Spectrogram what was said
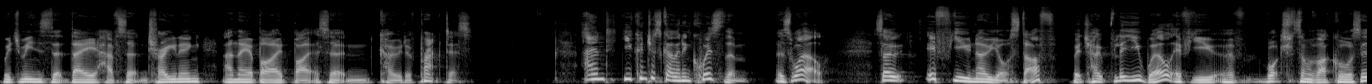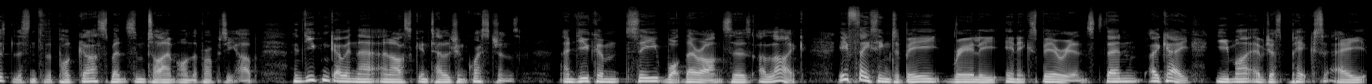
which means that they have certain training and they abide by a certain code of practice. And you can just go in and quiz them as well. So if you know your stuff, which hopefully you will if you have watched some of our courses, listened to the podcast, spent some time on the Property Hub, and you can go in there and ask intelligent questions and you can see what their answers are like. If they seem to be really inexperienced, then okay, you might have just picked a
